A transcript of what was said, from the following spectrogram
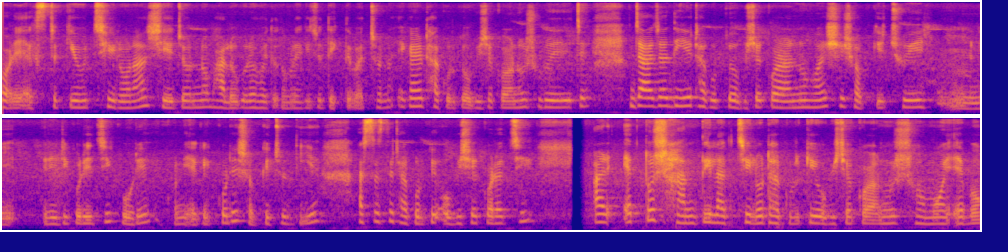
ঘরে এক্সট্রা কেউ ছিল না, সেজন্য ভালো করে হয়তো তোমরা কিছু দেখতে পাচ্ছ না। এখানে ঠাকুরকে অভিষেক করানো শুরু হয়ে গেছে। যা যা দিয়ে ঠাকুরকে অভিষেক করানো হয় সে সব কিছুই মানে রেডি করেছি, করে এখন এক এক করে সব কিছু দিয়ে আস্তে আস্তে ঠাকুরকে অভিষেক করাচ্ছি। আর এত শান্তি লাগছিল ঠাকুরকে অভিষেক করানোর সময় এবং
